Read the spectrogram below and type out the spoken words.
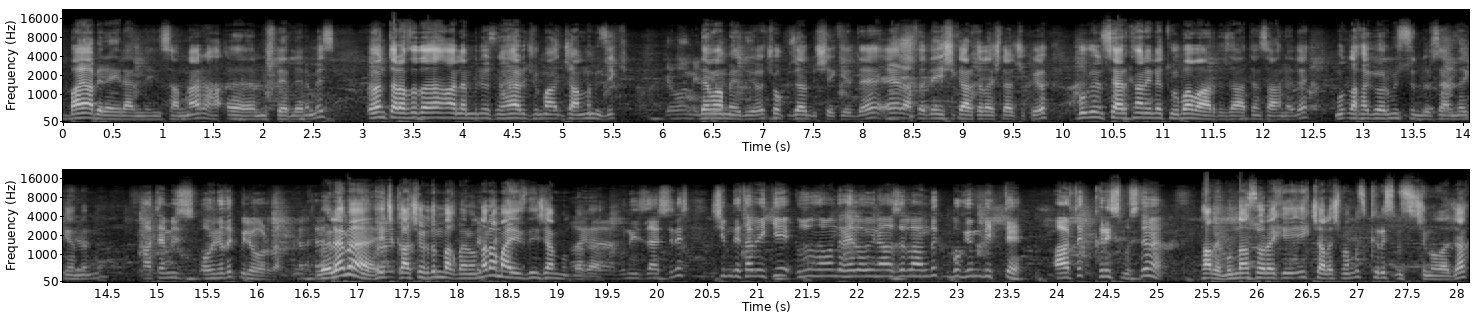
bayağı bir eğlendi insanlar, e, müşterilerimiz. Ön tarafta da halen biliyorsun her cuma canlı müzik Devam ediyor. devam ediyor. Çok güzel bir şekilde. Her hafta değişik arkadaşlar çıkıyor. Bugün Serkan ile Tuğba vardı zaten sahnede. Mutlaka görmüşsündür sen de kendini. Zaten biz oynadık bile orada. Öyle mi? Hiç kaçırdım bak ben onları ama izleyeceğim mutlaka. Aynen, bunu izlersiniz. Şimdi tabii ki uzun zamandır Halloween'e hazırlandık. Bugün bitti. Artık Christmas değil mi? Tabii bundan sonraki ilk çalışmamız Christmas için olacak.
